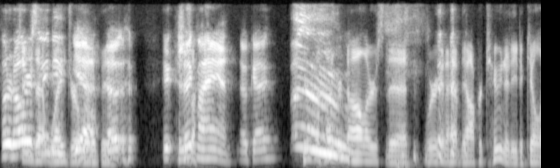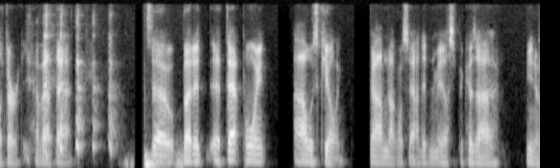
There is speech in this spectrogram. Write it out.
Hundred dollars, change that wager a yeah. little No, here, shake a- my hand, okay? Here's hundred dollars that we're going to have the opportunity to kill a turkey. How about that? so, but at, at that point, I was killing. Now, I'm not going to say I didn't miss because I, you know,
